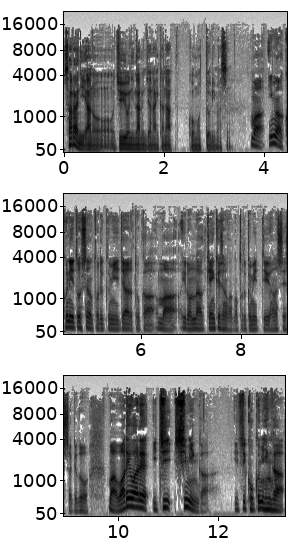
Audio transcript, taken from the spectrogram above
さらにあの重要になるんじゃないかな、こう思っております。まあ、今は国としての取り組みであるとか、まあ、いろんな研究者の方の取り組みっていう話でしたけど、まあ、我々一市民が、一国民が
